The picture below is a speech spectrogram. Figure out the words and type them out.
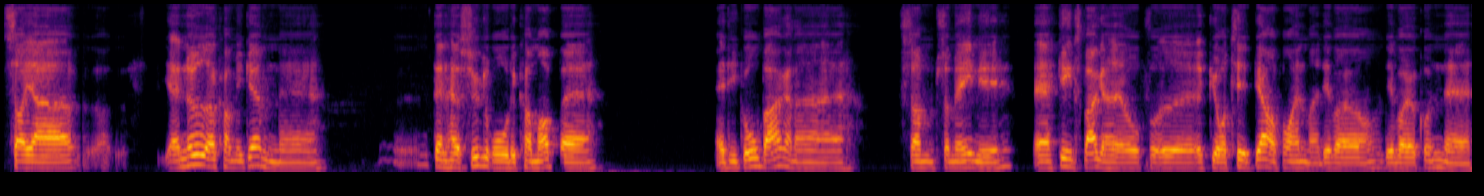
Så jeg, jeg nødt at komme igennem øh, den her cykelrute, komme op af, af de gode bakker, der, som, som jeg egentlig... Ja, Gens Bakke havde jeg jo fået øh, gjort til et bjerg foran mig. Det var jo, det var jo kun, øh,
